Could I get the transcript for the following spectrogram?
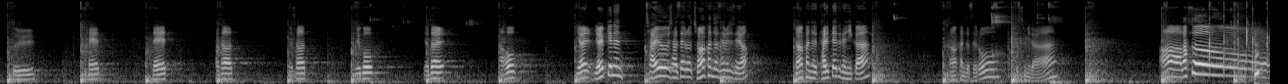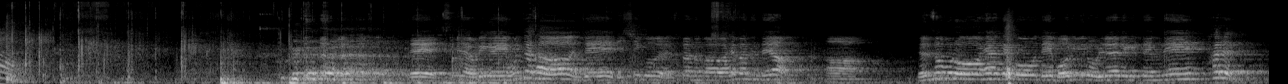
둘, 셋, 넷, 다섯, 여섯, 일곱, 여덟, 아홉, 열. 열 개는 자유 자세로 정확한 자세로 해주세요. 정확한 자세 다리 떼도 되니까. 정확한 자세로 좋습니다. 아, 박수! 네, 좋습니다. 우리가 혼자서 이제 리시브 연습하는 거 해봤는데요. 어, 연속으로 해야 되고 내 머리 위로 올려야 되기 때문에 팔은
